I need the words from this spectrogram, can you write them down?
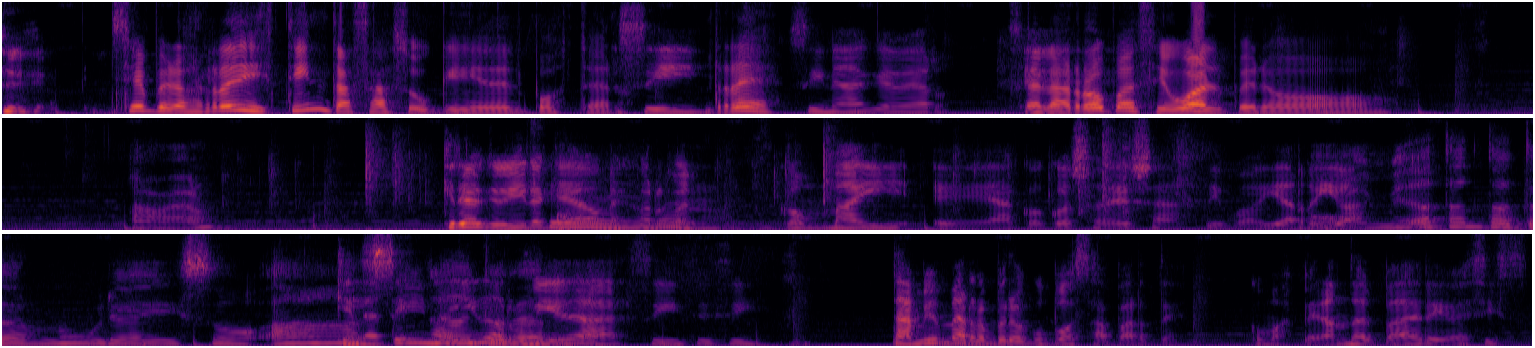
Eh, Che, pero es re distinta Sasuke del póster. sí, Re. sin nada que ver. O sea, la Eh, ropa es igual, pero. A ver. Creo que hubiera Sí, quedado mejor bueno. con, con Mai eh, a Cocoyo de ella, tipo ahí arriba. Ay, me da tanta ternura eso. Ah, que la sí, tenga ahí dormida, sí, sí, sí. También me Mm. re preocupó esa parte. Como esperando al padre y decís.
